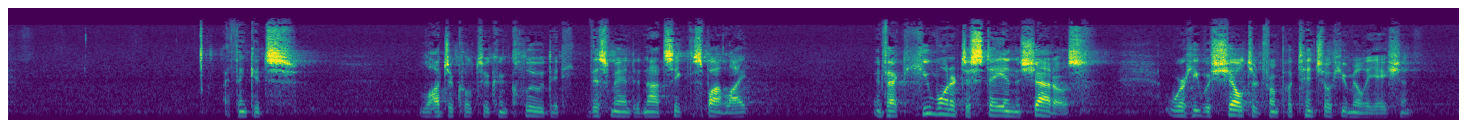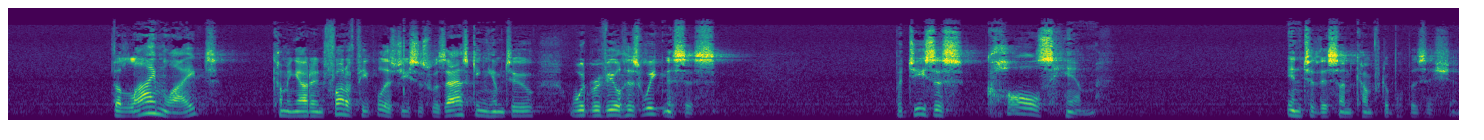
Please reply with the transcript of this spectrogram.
I think it's logical to conclude that this man did not seek the spotlight. In fact, he wanted to stay in the shadows where he was sheltered from potential humiliation. The limelight coming out in front of people, as Jesus was asking him to, would reveal his weaknesses. But Jesus calls him into this uncomfortable position.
